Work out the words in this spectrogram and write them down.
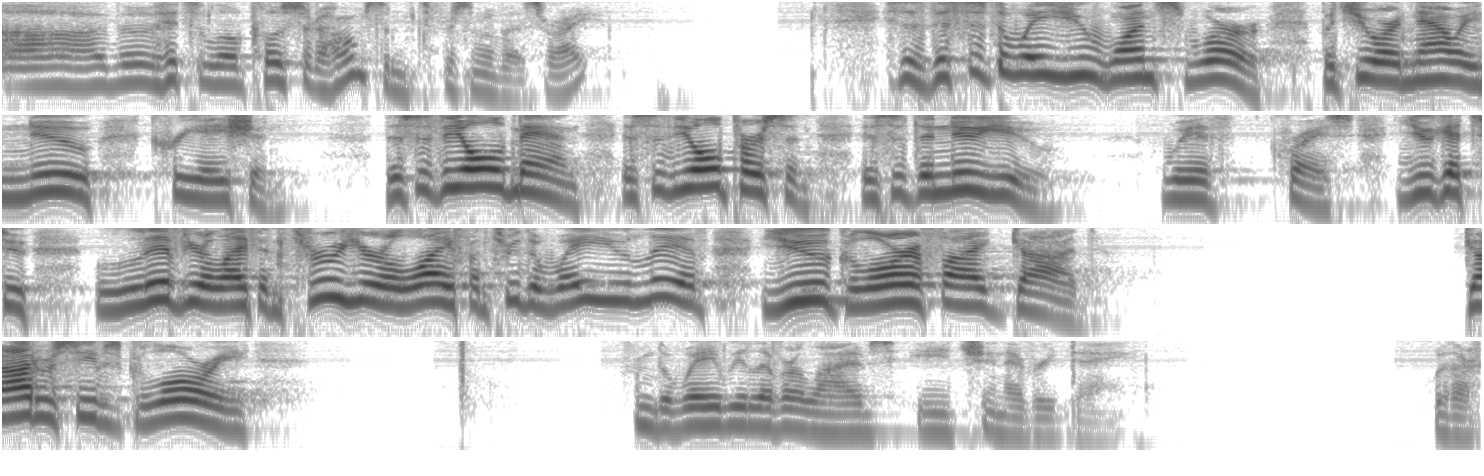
Uh, hits a little closer to home some, for some of us, right? He says, This is the way you once were, but you are now a new creation. This is the old man. This is the old person. This is the new you with Christ. You get to live your life, and through your life and through the way you live, you glorify God. God receives glory from the way we live our lives each and every day with our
